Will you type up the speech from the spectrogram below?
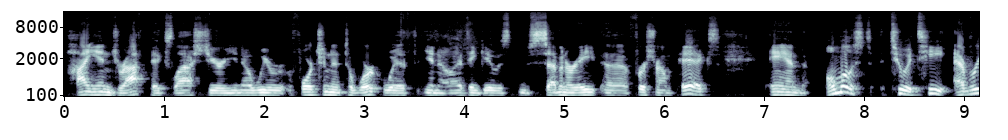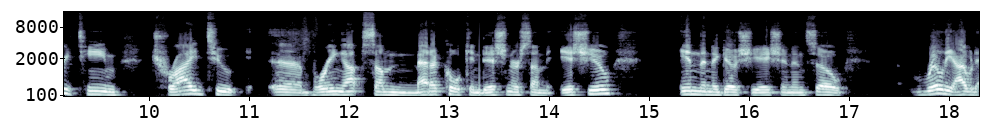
high end draft picks last year you know we were fortunate to work with you know i think it was seven or eight uh, first round picks and almost to a T, every team tried to uh, bring up some medical condition or some issue in the negotiation. And so really i would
